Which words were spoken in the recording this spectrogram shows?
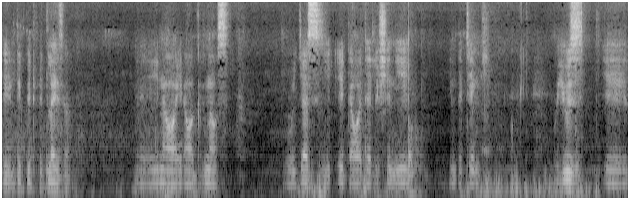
liquid fertilizer in our in our greenhouse. We just add our dilution here in the tank. We use uh, the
